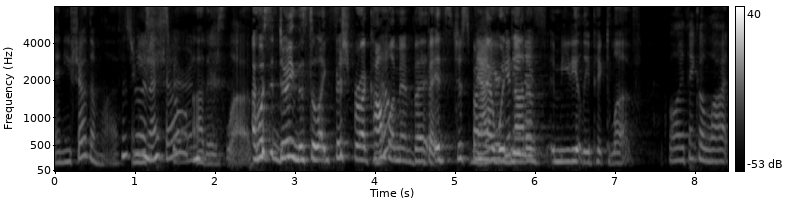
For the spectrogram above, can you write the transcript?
And you show them love. That's and really you nice, show Farron. others love. I wasn't doing this to like fish for a compliment, but, but it's just funny. I would not getting have immediately picked love. Well, I think a lot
